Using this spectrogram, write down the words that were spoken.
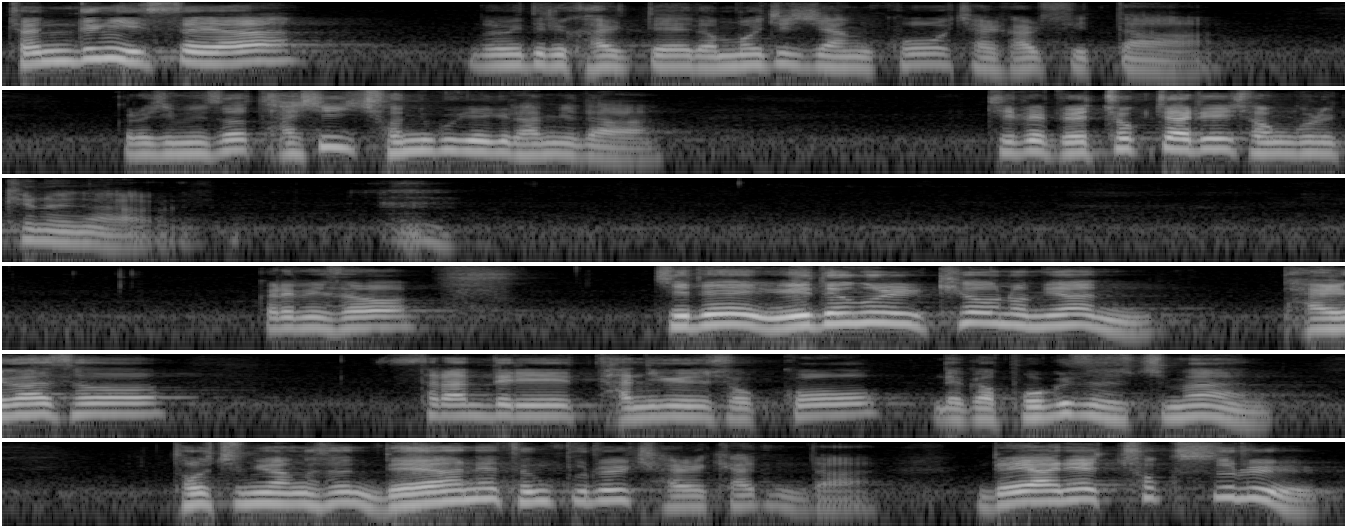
전등이 있어야 너희들이 갈 때 넘어지지 않고 잘 갈 수 있다. 그러시면서 다시 전구 얘기를 합니다. 집에 몇 촉짜리 전구를 켜느냐. 그러면서 집에 외등을 켜놓으면 밝아서 사람들이 다니기도 좋고 내가 보기도 좋지만 더 중요한 것은 내 안에 등불을 잘 켜야 된다. 내 안에 촉수를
